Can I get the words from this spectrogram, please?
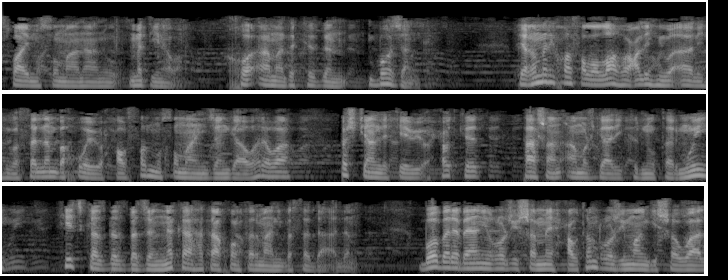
سوپای موسڵمانان و مەدینەوە خۆ ئامادەکردن بۆ جەنگ پێغەمبەری خوا صلی الله علیه و آله و سلم بە خۆی و حەوت سەد موسڵمانی جەنگاوەرەوە پشتیان لە کێوی ئوحود کرد پاشان ئامۆژگاری کردن و فەرمووی هیچ کەس دەست بە جەنگ نەکا هەتا خۆم فەرمانی بەسەردا ئەدەم بۆ بەرەبەیانی ڕۆژی شەممەی حەوتەم ڕۆژی مانگی شەوال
